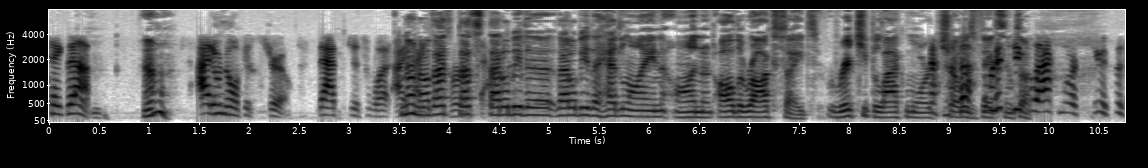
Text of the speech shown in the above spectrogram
take them." Oh. I don't know if it's true. That's just what I no, no, I that's heard that's that. that'll be the that'll be the headline on all the rock sites. Ritchie Blackmore chose Vixen. Ritchie so, Blackmore chooses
